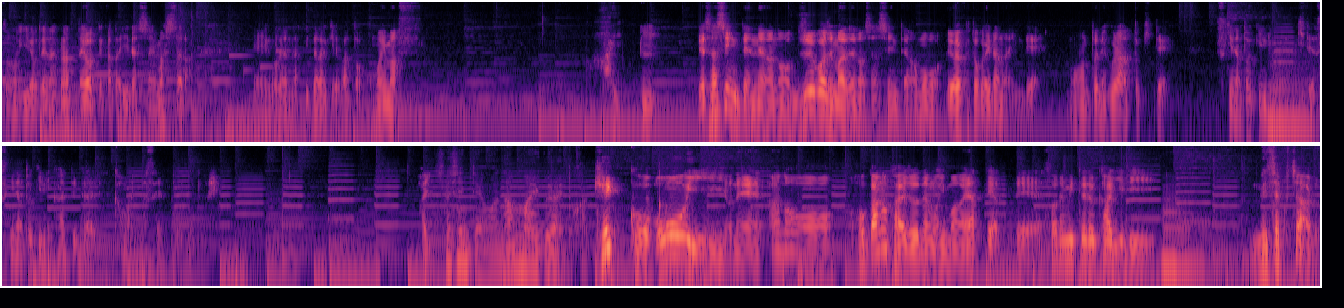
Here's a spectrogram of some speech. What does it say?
その日予定なくなったよって方いらっしゃいましたら、えーご連絡いただければと思います。はい。で写真展ねあの15時までの写真展はもう予約とかいらないんでもう本当にフラッと来て好きな時に来て好きな時に帰っていただいて構いませんということで。写真展は何枚ぐらいとか結構多いんよね。あの他の会場でも今やってやってそれ見てる限りうん。めちゃくちゃある。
